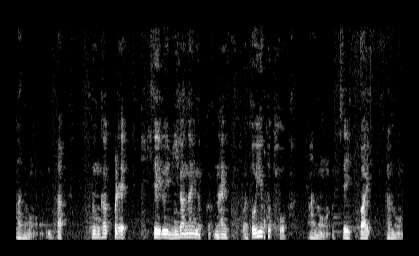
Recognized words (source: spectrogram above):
うあのだ自分がこれ生きている意味がないのかないのかとかどういうことをあのしていけばあの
